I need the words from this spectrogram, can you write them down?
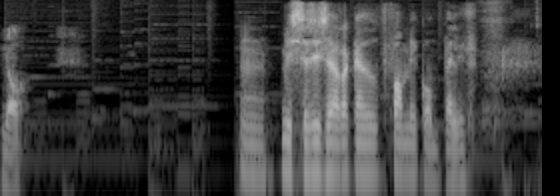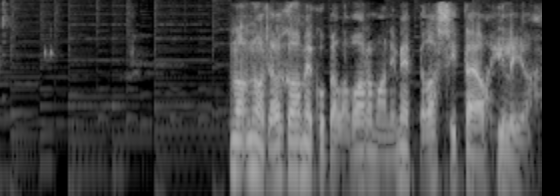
no. Mm, missä sisään rakennetut Famicom-pelit? No, no se alkaa Mekupella varmaan, niin me pelaa sitä ja hiljaa.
